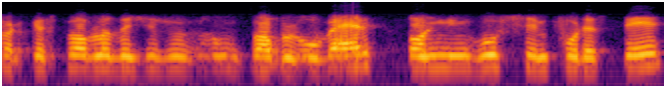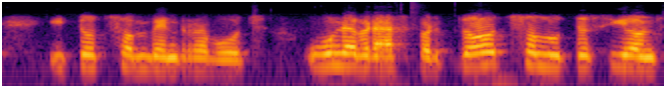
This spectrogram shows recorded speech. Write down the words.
perquè el poble de Jesús és un poble obert on ningú es sent foraster i tots són ben rebuts. Un abraç per tots, salutacions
